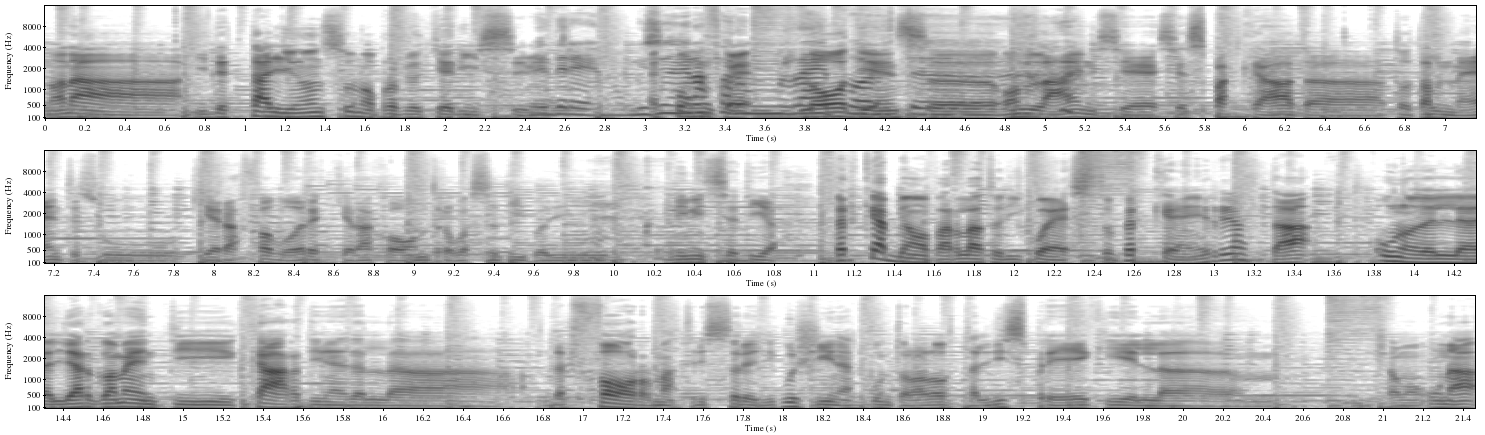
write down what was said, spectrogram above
ha, i dettagli non sono proprio chiarissimi. Vedremo, bisognerà fare un report. L'audience eh, online si è, si è, spaccata totalmente su chi era a favore e chi era contro questo tipo di, ecco. di iniziativa. Perché abbiamo parlato di questo? Perché in realtà uno degli argomenti cardine della, del format di storia di cucina è appunto la lotta agli sprechi, il, diciamo, una,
